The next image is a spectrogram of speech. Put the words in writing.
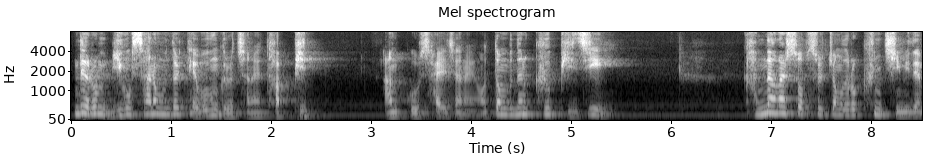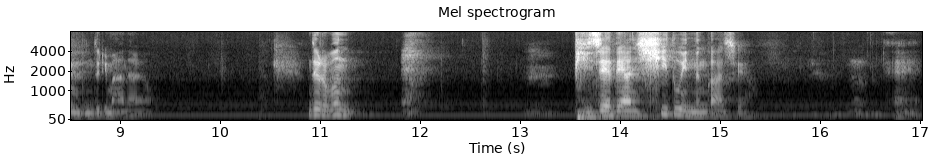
근데 여러분 미국 사는 분들 대부분 그렇잖아요. 다 빚 안고 살잖아요. 어떤 분들은 그 빚이 감당할 수 없을 정도로 큰 짐이 된 분들이 많아요. 근데 여러분, 빚에 대한 시도 있는 거 아세요? 네.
